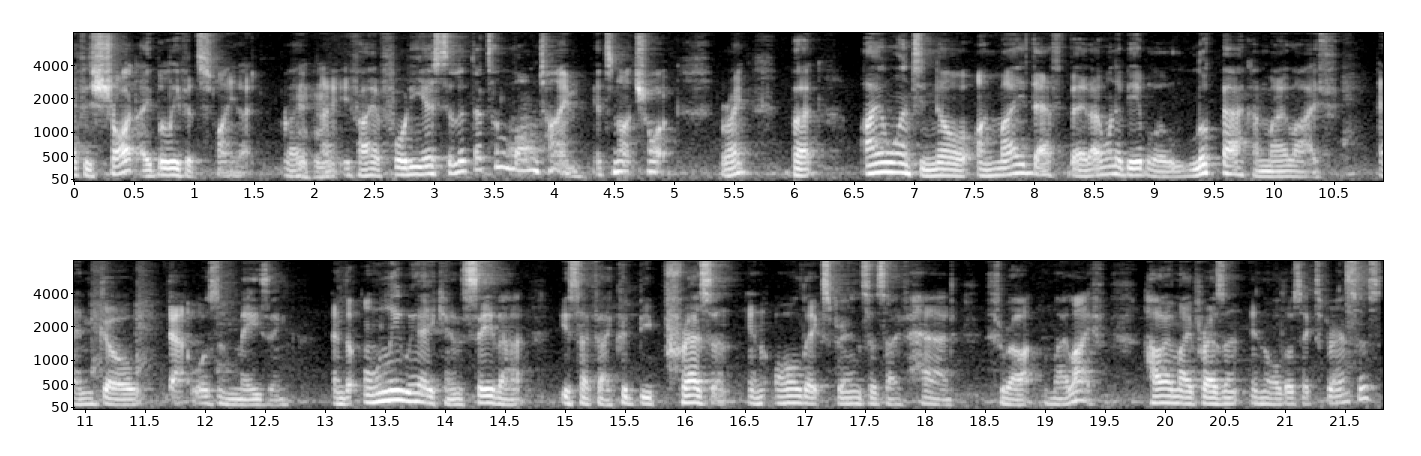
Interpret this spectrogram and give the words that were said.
life is short. I believe it's finite, right? Mm-hmm. I- If I have 40 years to live, that's a long time. It's not short, right? But I want to know on my deathbed, I want to be able to look back on my life and go, that was amazing. And the only way I can say that is if I could be present in all the experiences I've had throughout my life. How am I present in all those experiences?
